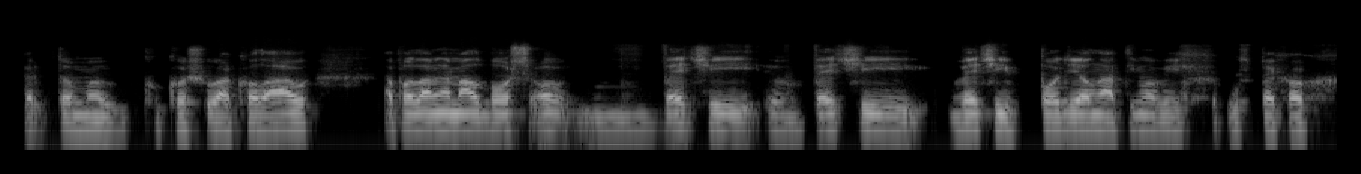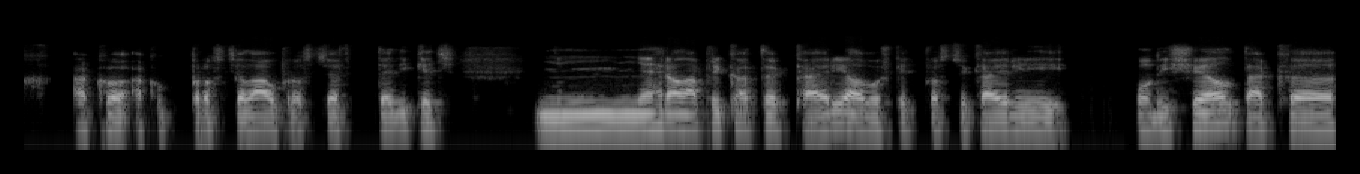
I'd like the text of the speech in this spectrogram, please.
chrbtom Kukošu ako Lau a podľa mňa mal Boš o väčší, väčší, väčší podiel na tímových úspechoch ako, ako proste Lau. Proste vtedy, keď nehral napríklad Kairi, alebo už keď proste Kairi odišiel, tak e,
